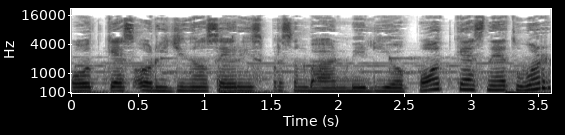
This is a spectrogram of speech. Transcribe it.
podcast original series persembahan Media Podcast Network,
